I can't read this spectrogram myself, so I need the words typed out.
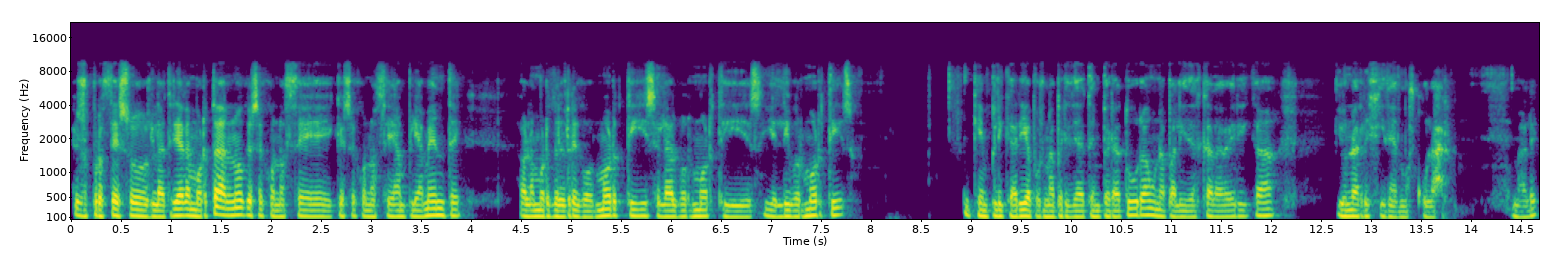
esos procesos, la triada mortal, ¿no? que, se conoce, que se conoce ampliamente. Hablamos del rigor mortis, el albor mortis y el livor mortis, que implicaría pues, una pérdida de temperatura, una palidez cadavérica y una rigidez muscular. ¿vale?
